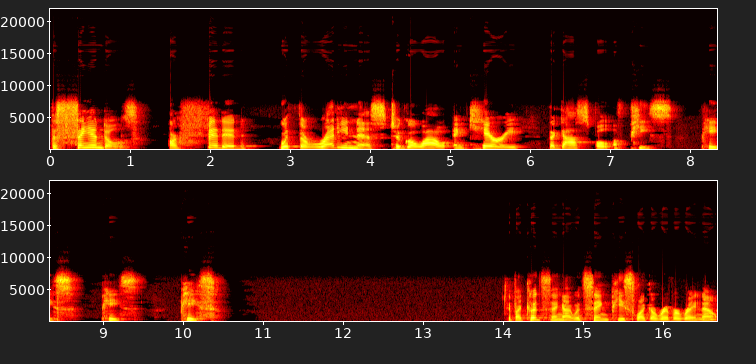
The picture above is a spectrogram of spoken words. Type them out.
The sandals are fitted with the readiness to go out and carry the gospel of peace, peace, peace, peace. If I could sing, I would sing Peace Like a River right now.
